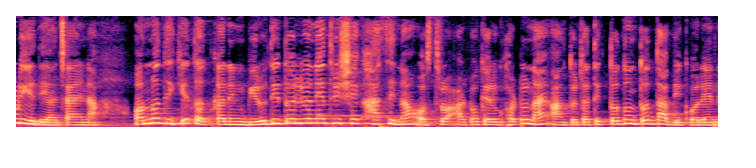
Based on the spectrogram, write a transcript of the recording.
উড়িয়ে দেওয়া যায় না। অন্যদিকে তৎকালীন বিরোধী দলীয় নেত্রী শেখ হাসিনা অস্ত্র আটকের ঘটনায় আন্তর্জাতিক তদন্ত দাবি করেন।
